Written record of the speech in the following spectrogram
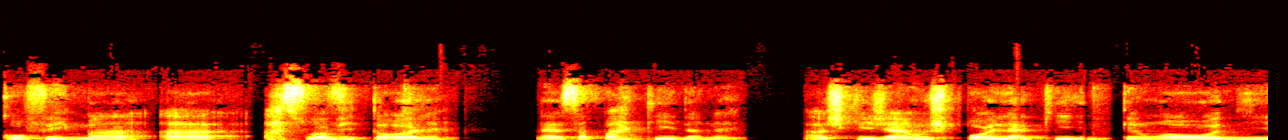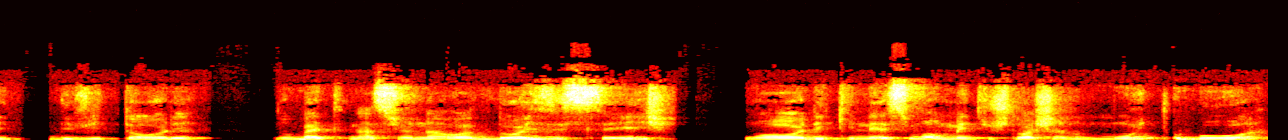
confirmar a, a sua vitória nessa partida, né? Acho que já é um spoiler aqui, tem uma odd de vitória no Bet Nacional a 2,6, uma odd que nesse momento estou achando muito boa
